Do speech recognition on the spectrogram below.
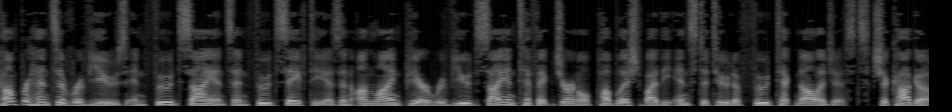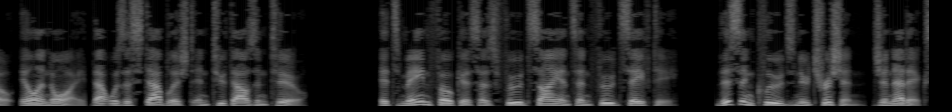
Comprehensive Reviews in Food Science and Food Safety is an online peer-reviewed scientific journal published by the Institute of Food Technologists Chicago, Illinois that was established in 2002. Its main focus is food science and food safety. This includes nutrition, genetics,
